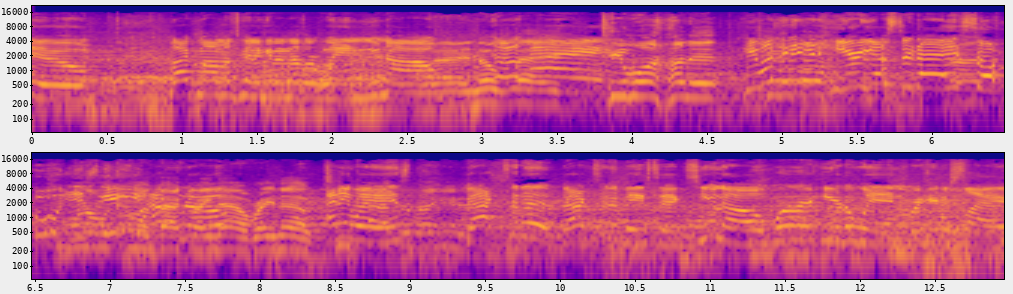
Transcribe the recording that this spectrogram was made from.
Two. Black Mamba's gonna get another win, you know. Hey, no way. Team 100. He wasn't even here yesterday, so who is he? Coming back don't right now, right now. Team Anyways, back to the back to the basics. You know, we're here to win. We're here to slay.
